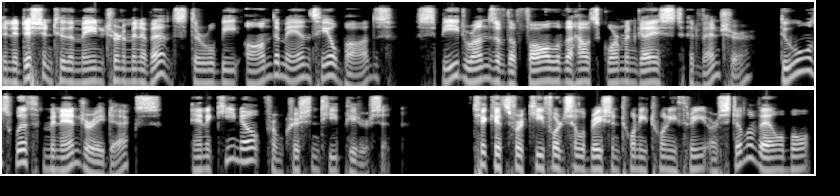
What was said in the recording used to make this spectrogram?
In addition to the main tournament events, there will be on-demand seal pods, speed runs of the Fall of the House Gormengeist adventure, duels with Menagerie decks, and a keynote from Christian T. Peterson. Tickets for Keyforge Celebration 2023 are still available,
